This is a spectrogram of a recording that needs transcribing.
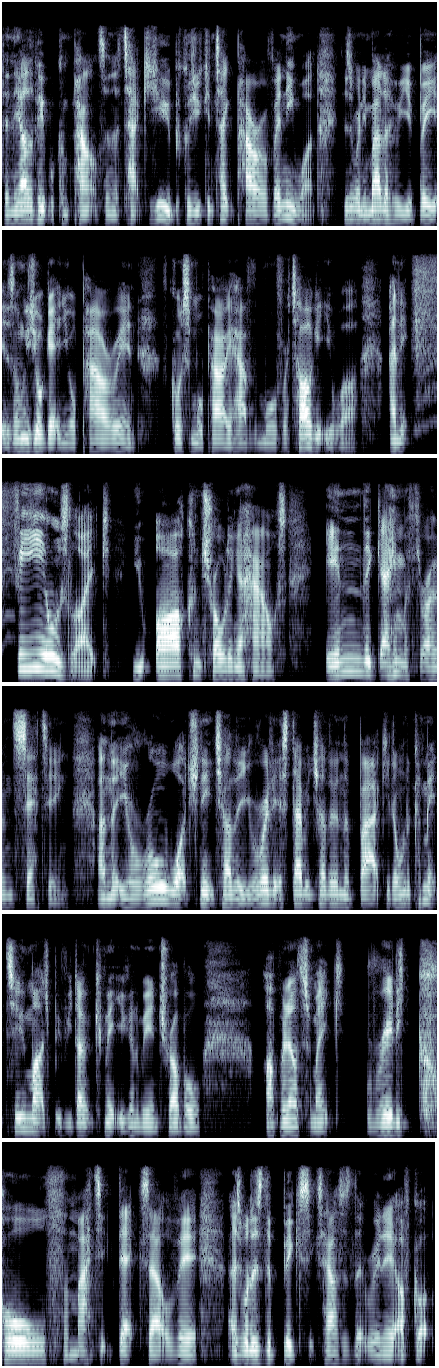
then the other people can pounce and attack you because you can take power of anyone. It doesn't really matter who you beat as long as you're getting your power in. Of course, the more power you have, the more of a target you are. And it feels like you are controlling a house in the Game of Thrones setting and that you're all watching each other, you're ready to stab each other in the back, you don't want to commit too much, but if you don't commit, you're going to be in trouble. I've been able to make really cool thematic decks out of it, as well as the big six houses that are in it. I've got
